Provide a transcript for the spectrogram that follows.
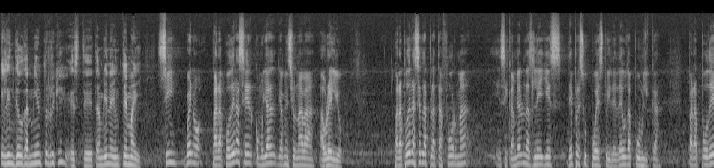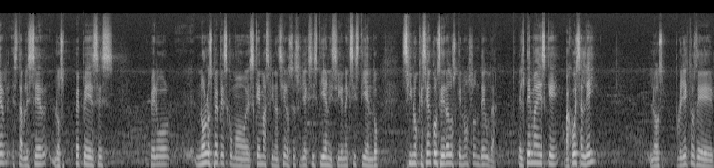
El endeudamiento, Enrique, este, también hay un tema ahí. Sí, bueno, para poder hacer, como ya, ya mencionaba Aurelio, para poder hacer la plataforma eh, se cambiaron las leyes de presupuesto y de deuda pública para poder establecer los PPS, pero no los PPS como esquemas financieros, eso ya existían y siguen existiendo, sino que sean considerados que no son deuda. El tema es que bajo esa ley, los proyectos de,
